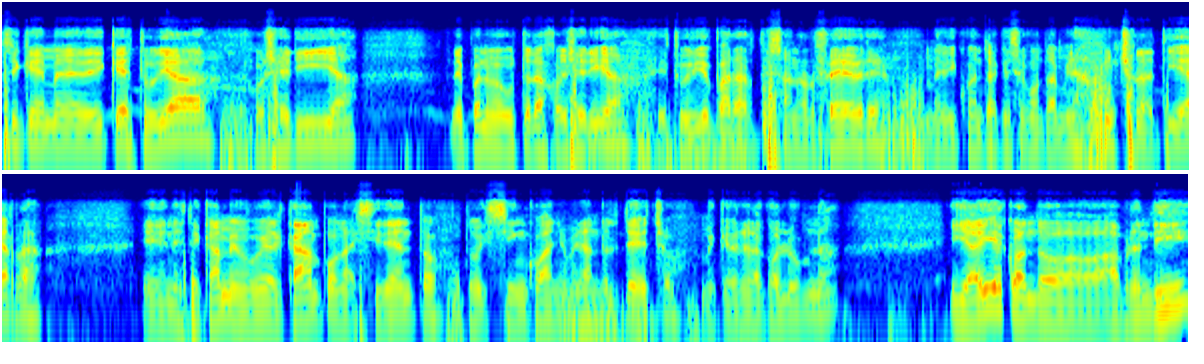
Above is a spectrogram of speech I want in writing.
Así que me dediqué a estudiar joyería. Después no me gustó la joyería. Estudié para artesano orfebre. Me di cuenta que se contaminaba mucho la tierra en este cambio me voy al campo, me accidento, estoy cinco años mirando el techo, me quebré la columna y ahí es cuando aprendí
